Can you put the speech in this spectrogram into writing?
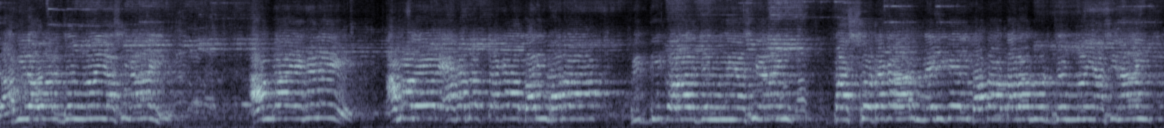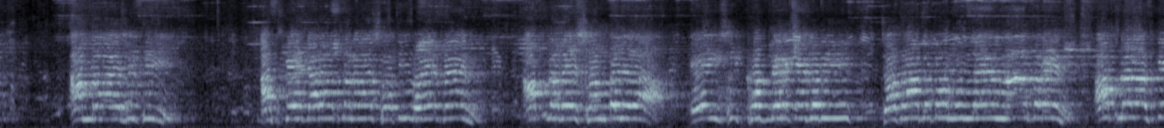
দাবি দেওয়ার জন্যই আসি নাই। আমরা এখানে আমাদের এক হাজার টাকা বাড়ি ভাড়া বৃদ্ধি করার জন্যই আসি নাই পাঁচশো টাকার মেডিকেল ভাতা বাড়ানোর জন্যই আসি নাই আমরা এসেছি আজকে যারা আপনারা সচিব হয়েছেন, আপনাদের সন্তানেরা, এই শিক্ষকদেরকে যদি যথাযথ মূল্যায়ন না করেন, আপনারা আজকে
